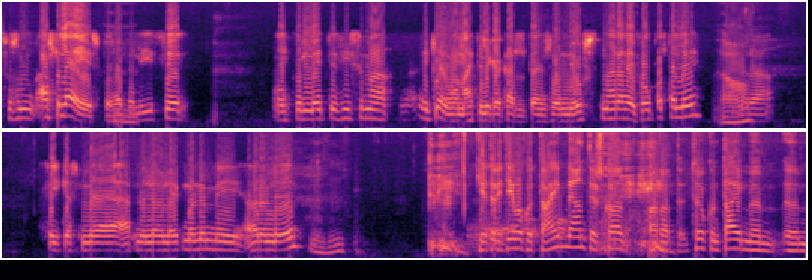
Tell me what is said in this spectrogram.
svo sem allt í lagi, sko, þetta lýsir einhverju leiti því sem að gerum, það mætti líka kalla þetta eins og njóstnara í fótballtali, Já. það að fylgjast með efnilegum leikmönnum í öðrum liðum. Getur þið gefa okkur dæmi, Andris, hvað, bara tökum dæmi um, um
